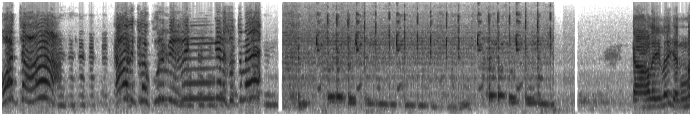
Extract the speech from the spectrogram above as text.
போச்சா? காதுக்குள்ள குருவி ரிங்குன்னு சுத்துமே. காலையில என்ன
